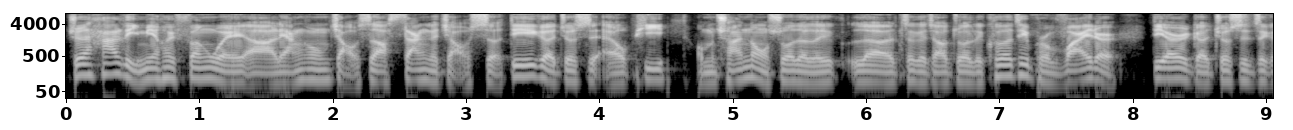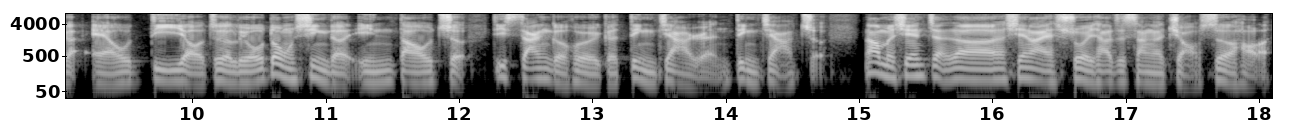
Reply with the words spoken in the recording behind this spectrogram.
就是它里面会分为啊、两种角色，三个角色。第一个就是 LP，我们传统说的了了这个叫做 Liquidity Provider。第二个就是这个 LD 哦，这个流动性的引导者。第三个会有一个定价人、定价者。那我们先讲呃，先来说一下这三个角色好了。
